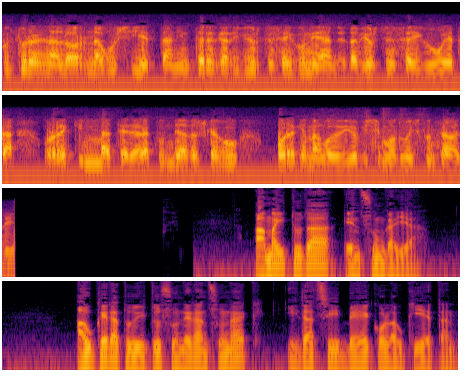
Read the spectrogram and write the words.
kulturaren alor nagusietan interesgarri bihurtzen zaigunean eta bihurtzen zaigu eta horrekin batera erakundea dauzkagu horrek emango dio bizimodu hizkuntza badi. Amaitu da entzungaia. Aukeratu dituzun erantzunak idatzi beheko laukietan.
